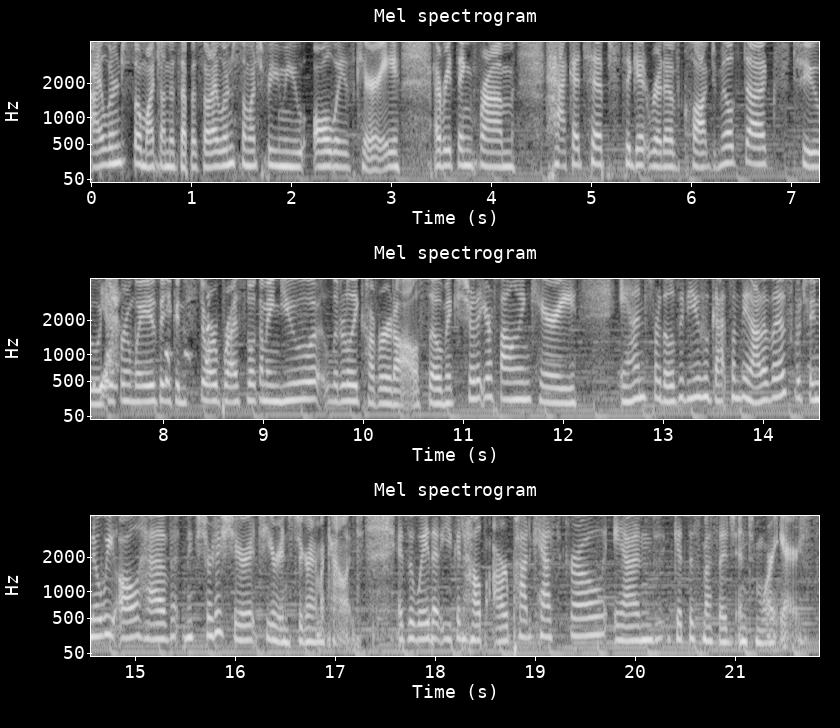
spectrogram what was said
I learned so much on this episode. I learned so much from you always, Carrie. Everything from Haakaa tips to get rid of clogged milk ducts to yeah. different ways that you can store breast milk. I mean, you literally cover it all. So make sure that you're following Carrie. And for those of you who got something out of this, which I know we all have, make sure to share it to your Instagram account. It's a way that you can help our podcast grow and get this message into more ears.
